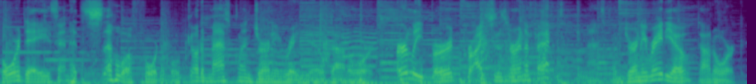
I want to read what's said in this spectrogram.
Four days, and it's so affordable. Go to masculinejourneyradio.org. Early bird prices are in effect. masculinejourneyradio.org.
